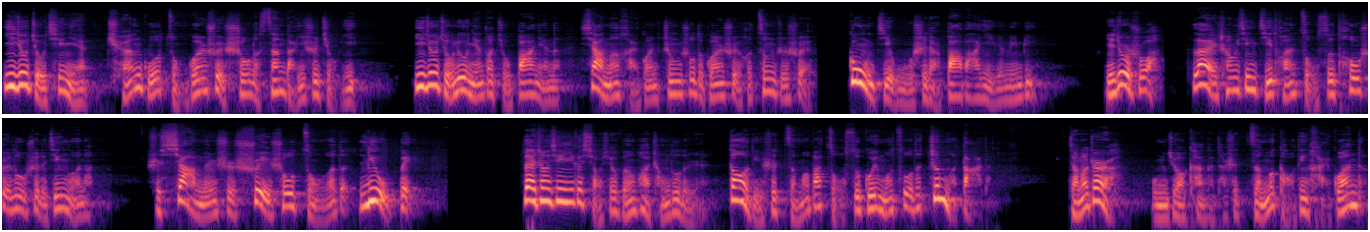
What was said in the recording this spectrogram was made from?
一九九七年全国总关税收了三百一十九亿，一九九六年到九八年呢，厦门海关征收的关税和增值税共计五十点八八亿人民币。也就是说啊，赖昌星集团走私偷税漏税的金额呢，是厦门市税收总额的六倍。赖昌星一个小学文化程度的人。到底是怎么把走私规模做得这么大的？讲到这儿啊，我们就要看看他是怎么搞定海关的，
